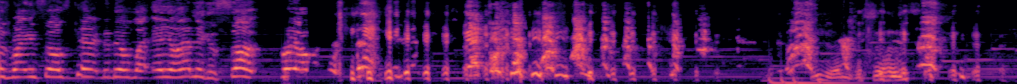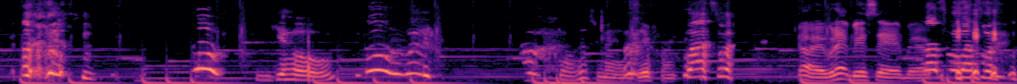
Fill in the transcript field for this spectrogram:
Was writing Cell's character, they was like, "Hey, yo, that nigga suck." Put Yo, yo, this man different. Last one, All right, with that being said, man, last one, last one.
